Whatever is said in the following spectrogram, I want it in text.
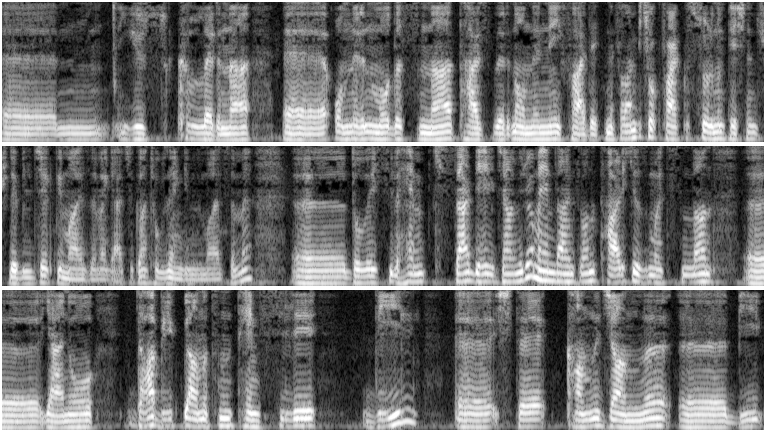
e, yüz kıllarına, e, onların modasına, tarzlarına, onların ne ifade ettiğine falan birçok farklı sorunun peşine düşülebilecek bir malzeme gerçekten. Çok zengin bir malzeme. E, dolayısıyla hem kişisel bir heyecan veriyor ama hem de aynı zamanda tarih yazımı açısından e, yani o daha büyük bir anlatının temsili değil e, işte kanlı canlı e, bir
